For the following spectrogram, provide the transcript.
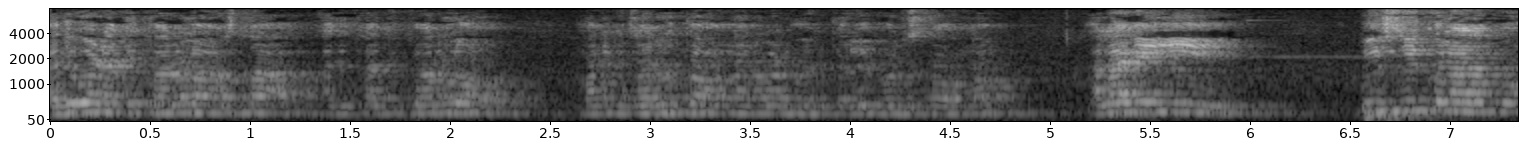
అది కూడా అతి త్వరలో వస్తా అది అతి త్వరలో మనకు జరుగుతూ ఉందని కూడా మీకు తెలియపరుస్తూ ఉన్నాం. అలాగే ఈ బీసీ కులాలకు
